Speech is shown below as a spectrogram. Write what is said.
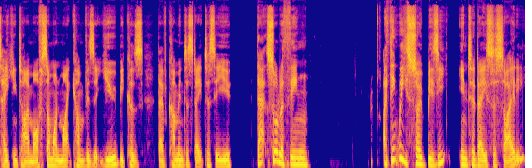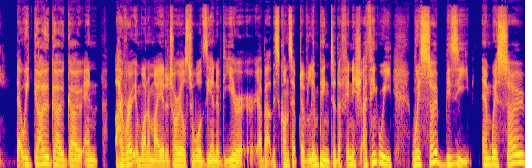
taking time off. Someone might come visit you because they've come interstate to see you. That sort of thing. I think we're so busy in today's society that we go, go, go. And I wrote in one of my editorials towards the end of the year about this concept of limping to the finish. I think we we're so busy and we're so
